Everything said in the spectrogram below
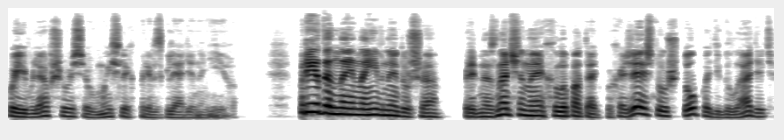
появлявшегося в мыслях при взгляде на нее. Преданная наивная душа, предназначенная хлопотать по хозяйству, штопать, гладить,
